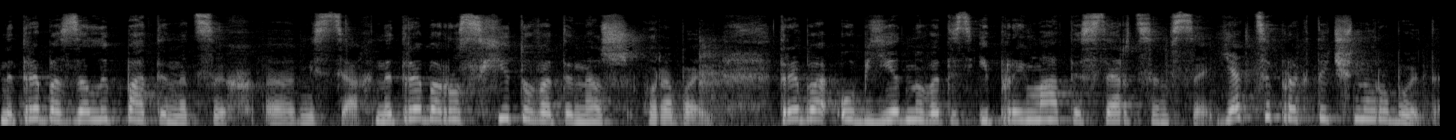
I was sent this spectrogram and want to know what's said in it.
Не треба залипати на цих е, місцях, не треба розхитувати наш корабель. Треба об'єднуватись і приймати серцем все. Як це практично робити?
